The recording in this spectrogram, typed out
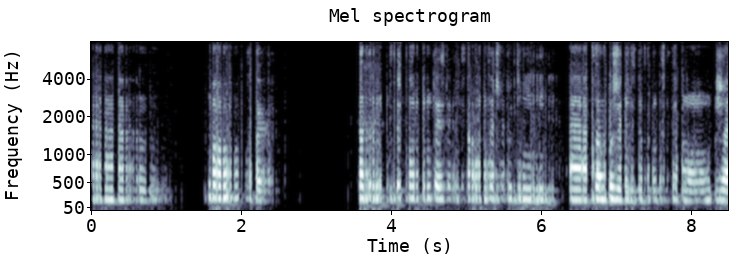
Em, no tak. Tym zresztą to jest podstawą też później e, zaburzeń związanych z traumą, że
